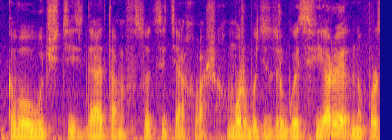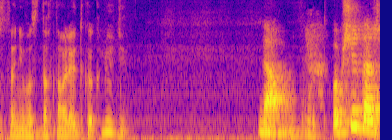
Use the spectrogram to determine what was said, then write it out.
у кого вы учитесь, да, там в соцсетях ваших, может быть, из другой сферы, но просто они вас вдохновляют как люди. Да. Вот. Вообще даже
